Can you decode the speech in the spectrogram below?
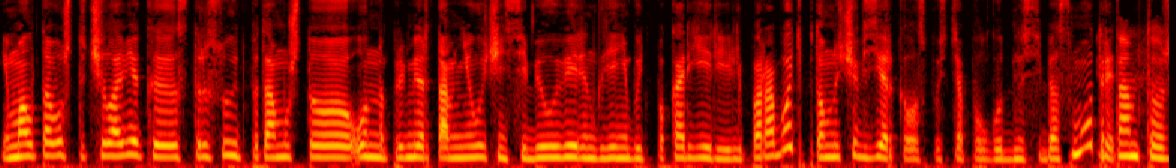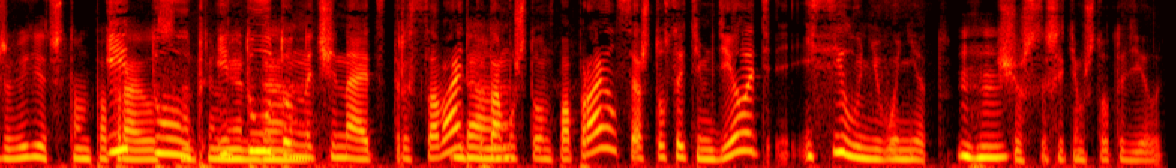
И мало того, что человек э, стрессует, потому что он, например, там не очень себе уверен где-нибудь по карьере или по работе, потом он еще в зеркало спустя полгода на себя смотрит. Там тоже видит, что он И поправился, тут, например. и тут да. он начинает стрессовать, Да. потому что он поправился, а что с этим делать? И сил у него нет Мгм. еще с этим что-то делать.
